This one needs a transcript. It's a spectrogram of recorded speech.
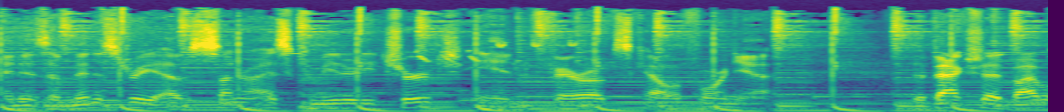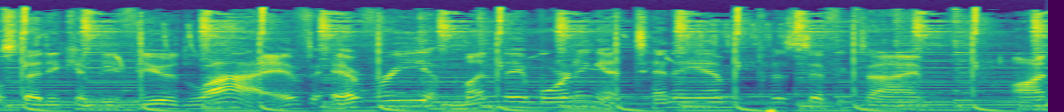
and is a ministry of Sunrise Community Church in Fair Oaks, California. The Backshed Bible Study can be viewed live every Monday morning at 10 a.m. Pacific Time on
